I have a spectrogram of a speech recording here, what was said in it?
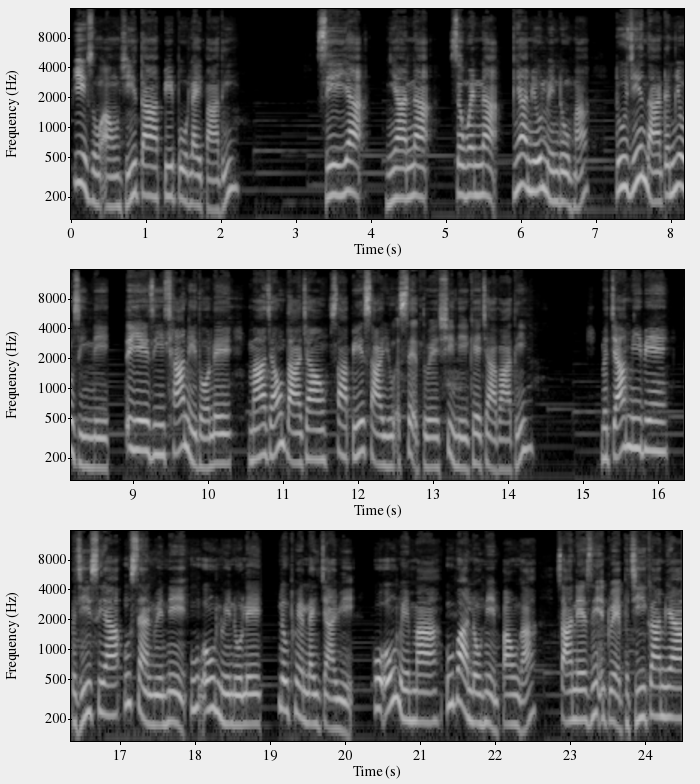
ပြည့်စုံအောင်ရေးသားပေးပို့လိုက်ပါသည်ဇေယညာနဇဝနမြမျိုးလွင်တို့မှာလူချင်းသာတစ်မျိုးစီနေတရေစီချားနေတော်လဲမာချောင်းตาချောင်းစာပေးစာယူအဆက်အသွယ်ရှိနေခဲ့ကြပါသည် မကြားမီပင် ပကြီးဆရာဥဆန်လွင်နှင့်ဥအုံးလွင်တို့လည်းလှုပ်ထွက်လိုက်ကြ၍ကိုအုံးလွင်မှာဥပလုံးနှင့်ပေါင်းကစာနယ်ဇင်းအတွက်ပကြီးကားများ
